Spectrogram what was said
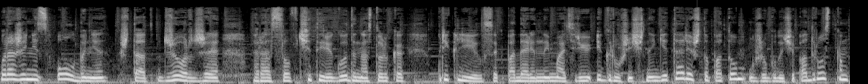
Уроженец Олбани, штат Джорджия, Рассел в 4 года настолько приклеился к подаренной матерью игрушечной гитаре, что потом, уже будучи подростком,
